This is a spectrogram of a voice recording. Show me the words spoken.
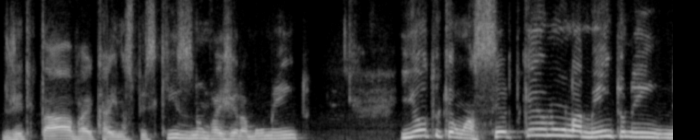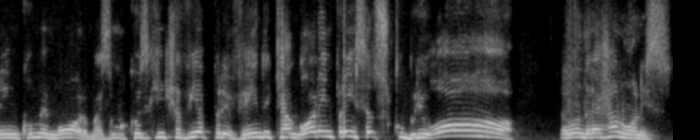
Do jeito que tá, vai cair nas pesquisas, não vai gerar momento. E outro que é um acerto, que eu não lamento nem, nem comemoro, mas é uma coisa que a gente já via prevendo e que agora a imprensa descobriu. Ó, oh, é o André Janones.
